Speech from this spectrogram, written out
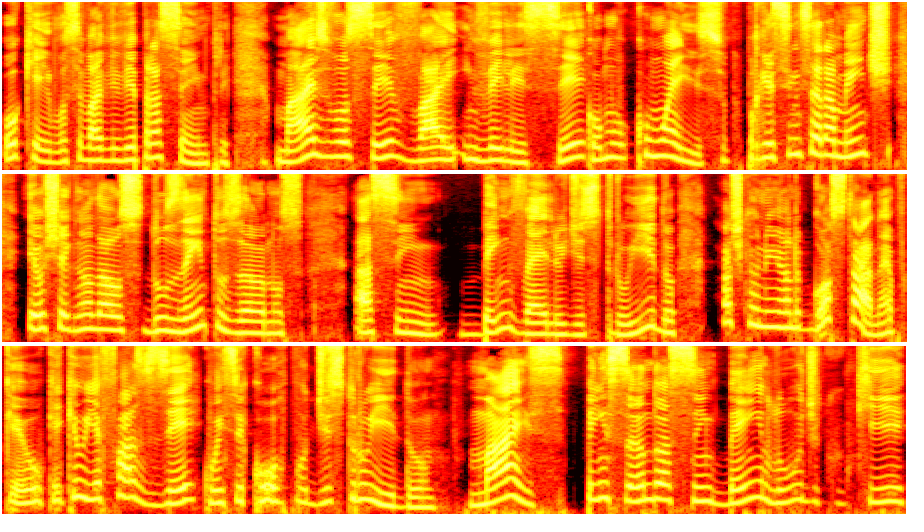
Ok, você vai viver para sempre, mas você vai envelhecer. Como, como é isso? Porque, sinceramente, eu chegando aos 200 anos, assim, bem velho e destruído, acho que eu não ia gostar, né? Porque o que, que eu ia fazer com esse corpo destruído? Mas, pensando assim, bem lúdico, que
